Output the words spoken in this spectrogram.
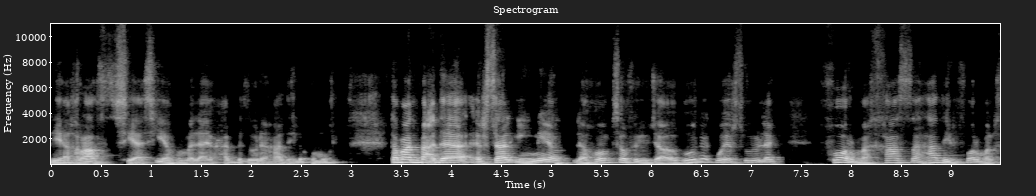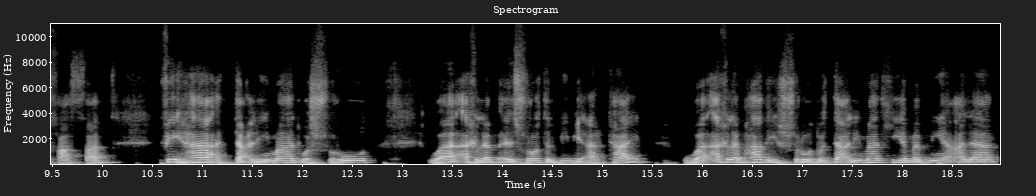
لأغراض سياسية هم لا يحبذون هذه الأمور. طبعا بعد إرسال إيميل لهم سوف يجاوبونك ويرسلوا لك فورمة خاصة هذه الفورمة الخاصة فيها التعليمات والشروط وأغلب شروط ال BP Archive وأغلب هذه الشروط والتعليمات هي مبنية على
